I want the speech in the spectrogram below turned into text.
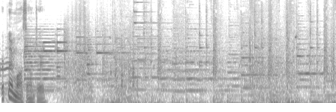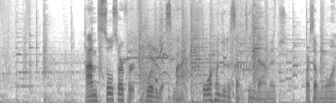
We're playing Monster Hunter. I'm so sorry for whoever gets smacked. 417 damage. Or 71.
